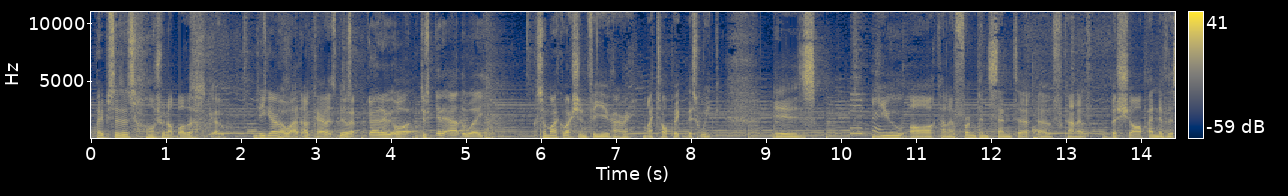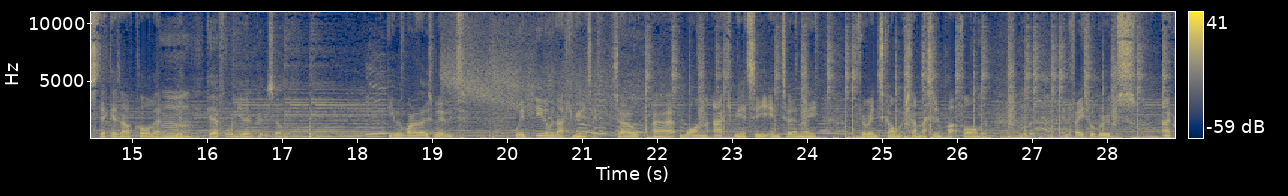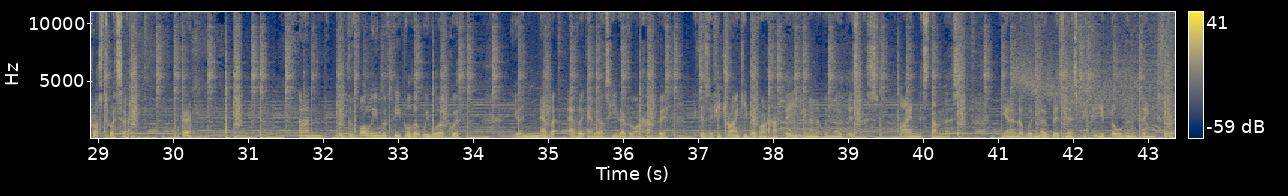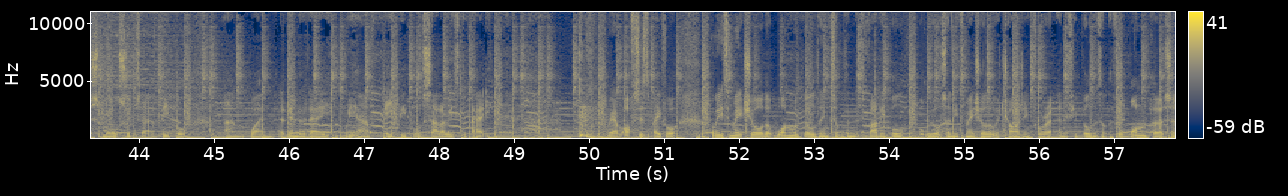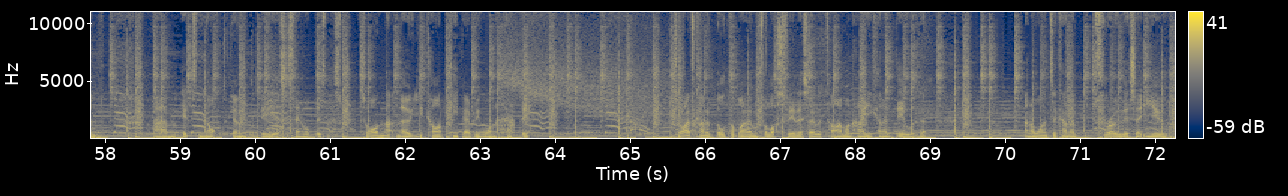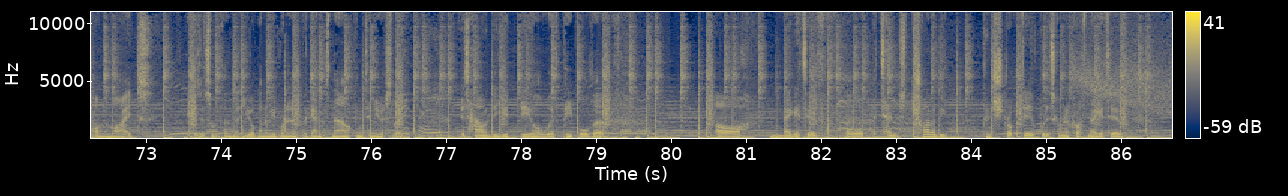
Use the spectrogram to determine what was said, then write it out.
Rock, paper, scissors, or should we not bother? Go. Nigo? Go, Adam. Okay, let's do just it. Go or just get it out of the way. So, my question for you, Harry, my topic this week is you are kind of front and center of kind of the sharp end of the stick, as I'll call it. With, Careful, you don't put yourself. you in one of those moods? With dealing with our community. So, uh, one, our community internally through Intercom, which is our messaging platform, it. in the Facebook groups, and across Twitter. Okay? And with the volume of people that we work with, you are never ever going to be able to keep everyone happy. Because if you try and keep everyone happy, you're going to end up with no business. I understand this. You're going to end up with no business because you're building things for a small subset of people um, when at the end of the day, we have eight people's salaries to pay we have offices to pay for. We need to make sure that one, we're building something that's valuable, but we also need to make sure that we're charging for it. And if you're building something for one person, um, it's not going to be a sustainable business. So, on that note, you can't keep everyone happy. So, I've kind of built up my own philosophy of this over time on how you kind of deal with it. And I wanted to kind of throw this at you on the mics because it's something that you're going to be running up against now continuously. Is how do you deal with people that are negative or potential trying to be constructive, but it's coming across negative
